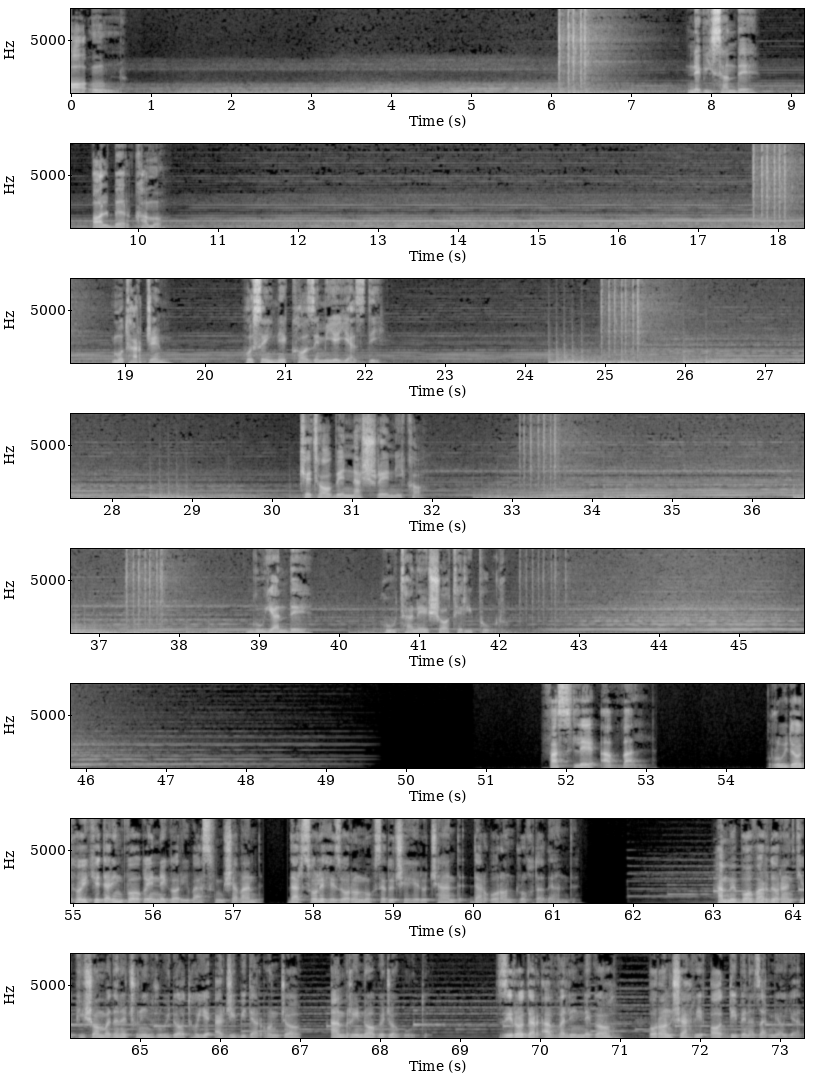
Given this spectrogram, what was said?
تاون نویسنده آلبر کامو. مترجم حسین کازمی یزدی. کتاب نشر نیکا. گوینده هوتن شاتری پور فصل اول. رویدادهایی که در این واقع نگاری وصف می شوند در سال 1940 و چند در اوران رخ دادند. همه باور دارند که پیش آمدن چنین رویدادهای عجیبی در آنجا امری نابجا بود. زیرا در اولین نگاه اوران شهری عادی به نظر می آید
